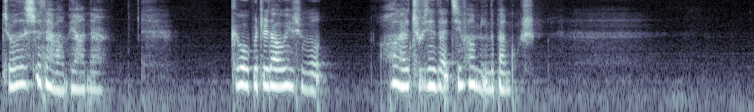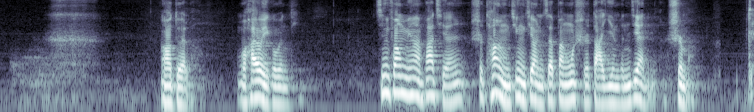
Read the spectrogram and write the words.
镯子是在王彪那儿。可我不知道为什么，后来出现在金方明的办公室。哦，对了，我还有一个问题：金方明案发前是汤永静叫你在办公室打印文件的，是吗？对。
